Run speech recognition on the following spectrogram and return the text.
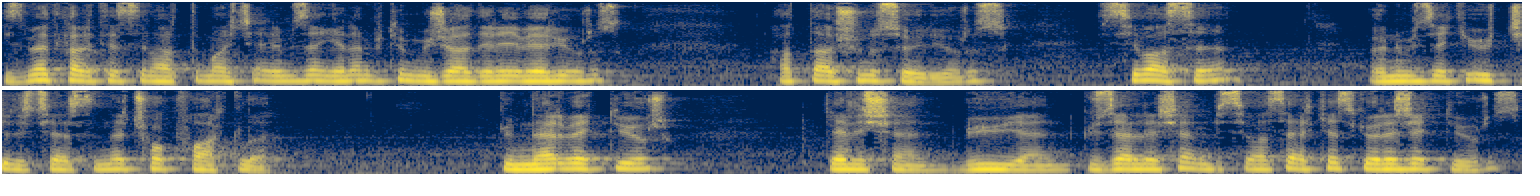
hizmet kalitesini arttırmak için elimizden gelen bütün mücadeleyi veriyoruz. Hatta şunu söylüyoruz. Sivas'ı önümüzdeki 3 yıl içerisinde çok farklı günler bekliyor. Gelişen, büyüyen, güzelleşen bir Sivas'ı herkes görecek diyoruz.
